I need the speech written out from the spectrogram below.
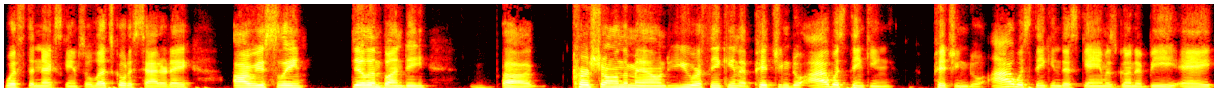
with the next game. So let's go to Saturday. Obviously, Dylan Bundy, uh, Kershaw on the mound. You were thinking a pitching duel. I was thinking pitching duel. I was thinking this game is going to be a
